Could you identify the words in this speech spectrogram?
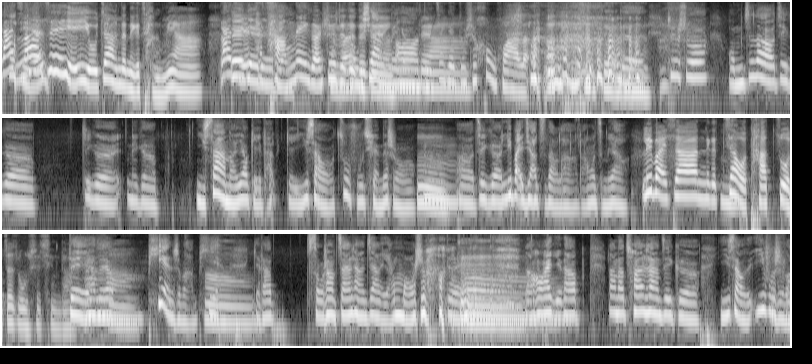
拉 拉姐姐也有这样的那个场面啊。拉姐她对对对。藏那个什么？对对对对偶像那个哦，对对啊这个都是后话了。对，就是说，我们知道这个这个那个以上呢，要给他给以扫祝福权的时候，嗯，啊、这个李百家知道了，然后怎么样？李百家那个叫他做这种事情的，对，他说要嗯。骗是吧？骗，嗯。给他手上沾上这样的羊毛是吧？对对，然后还给他让他穿上这个以扫的衣服是吧？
